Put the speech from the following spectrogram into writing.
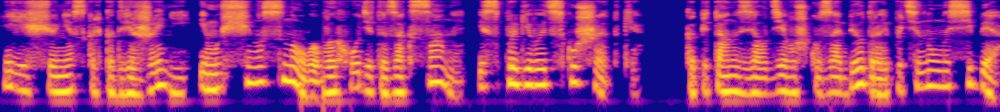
Еще несколько движений, и мужчина снова выходит из Оксаны и спрыгивает с кушетки. Капитан взял девушку за бедра и потянул на себя.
